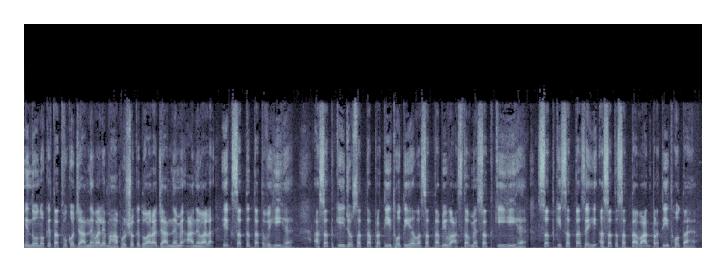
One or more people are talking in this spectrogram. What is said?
इन दोनों के तत्व को जानने वाले महापुरुषों के द्वारा जानने में आने वाला एक सत्य तत्व ही है। असत की जो सत्ता प्रतीत होती है, वह सत्ता भी वास्तव में सत की ही है। सत की सत्ता से ही असत सत्तावान प्रतीत होता है।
